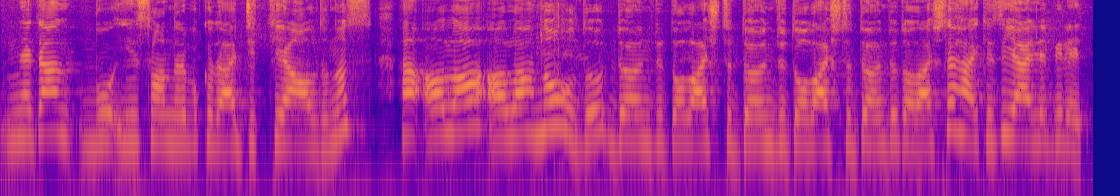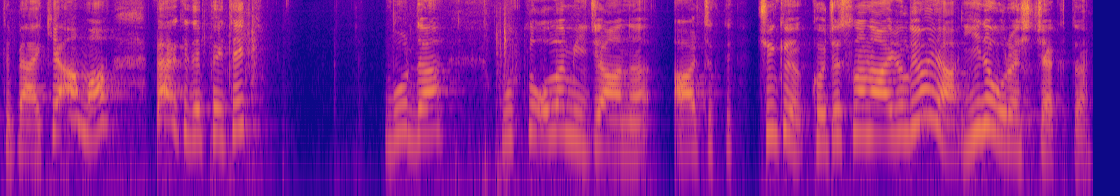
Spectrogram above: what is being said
neden bu insanları bu kadar ciddiye aldınız? Ha Allah Allah ne oldu? Döndü dolaştı, döndü dolaştı, döndü dolaştı. Herkesi yerle bir etti belki ama belki de Petek burada mutlu olamayacağını artık çünkü kocasından ayrılıyor ya yine uğraşacaktı.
